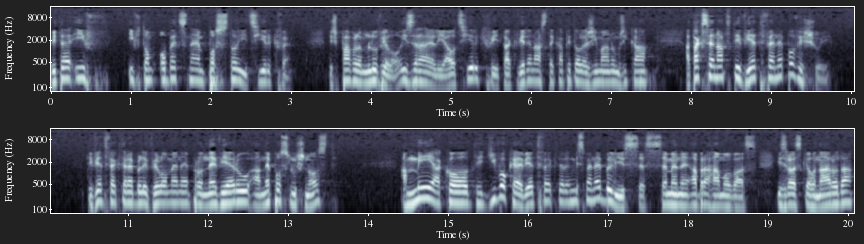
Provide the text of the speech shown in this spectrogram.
Víte, i v, i v tom obecném postoji církve, když Pavel mluvil o Izraeli a o církvi, tak v 11. kapitole Římanům říká, a tak se nad ty větve nepovyšuj. Ty větve, které byly vylomené pro nevěru a neposlušnost, a my jako ty divoké větve, které my jsme nebyli se semene Abrahamova z izraelského národa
